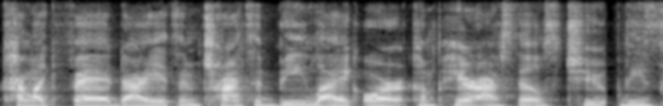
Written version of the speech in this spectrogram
kind of like fad diets and trying to be like or compare ourselves to these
